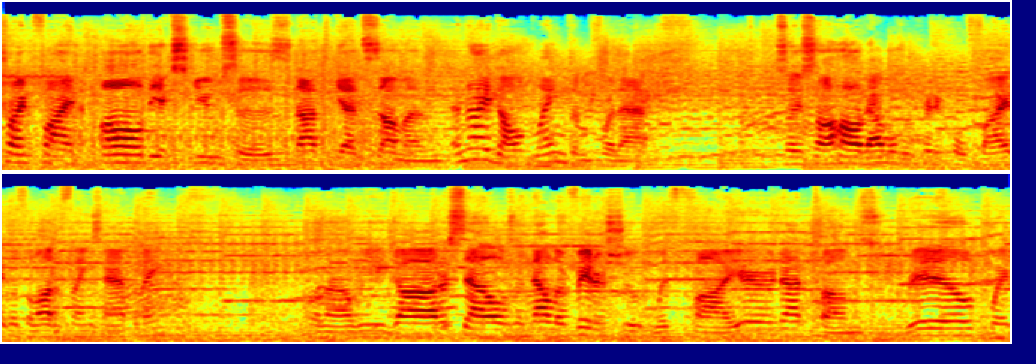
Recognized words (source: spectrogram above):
trying to find all the excuses not to get summoned. And I don't blame them for that. So you saw how that was a pretty cool fight with a lot of things happening. Well, now we got ourselves an elevator chute with fire that comes real quick.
